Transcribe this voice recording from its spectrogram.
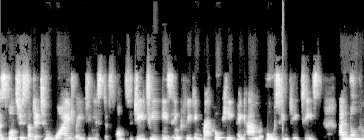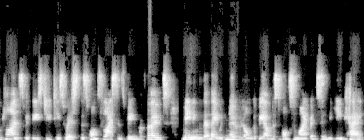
a sponsor is subject to a wide ranging list of sponsor duties, including record keeping and reporting duties. And non compliance with these duties risks the sponsor license being revoked, meaning that they would no longer be able to sponsor migrants in the UK.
